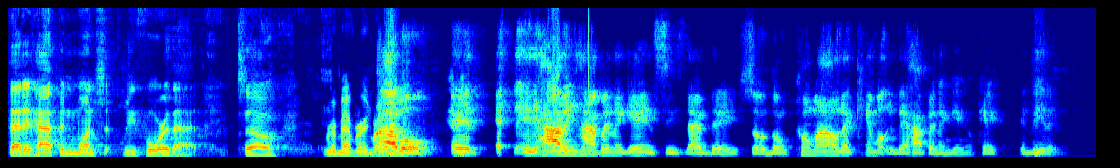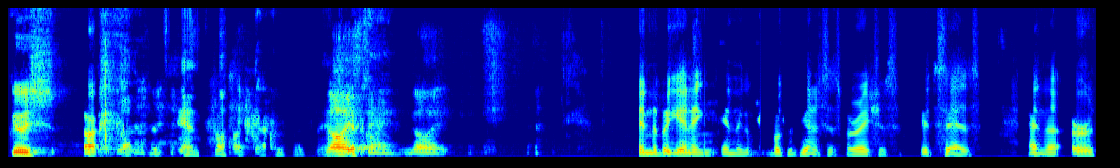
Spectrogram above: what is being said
that it happened once before that. So remember, Bravo, it, it having happened again since that day. So don't come out that came out that happened again. Okay, it didn't. Goose, uh, all right. Go ahead, Stan. Go ahead. In the beginning, in the book of Genesis, Bereshit, it says, "And the earth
